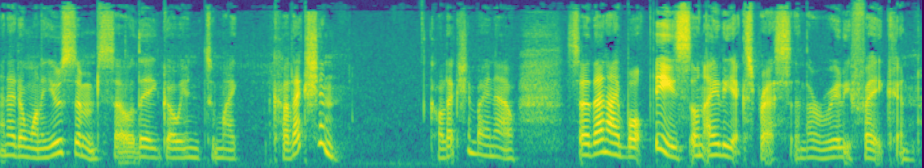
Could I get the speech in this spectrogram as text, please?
And I don't want to use them. So they go into my collection. Collection by now. So then I bought these on AliExpress and they're really fake and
